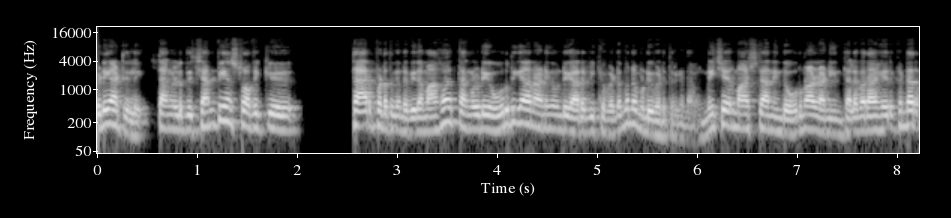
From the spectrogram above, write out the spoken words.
விளையாட்டிலே தங்களது சாம்பியன்ஸ் டிராஃபிக்கு தயார்படுத்துகின்ற விதமாக தங்களுடைய உறுதியான அணி ஒன்றை அறிவிக்க வேண்டும் என்று முடிவெடுத்திருக்கின்றனர் மிச்சேல் மாஷ் தான் இந்த ஒருநாள் அணியின் தலைவராக இருக்கின்றார்.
